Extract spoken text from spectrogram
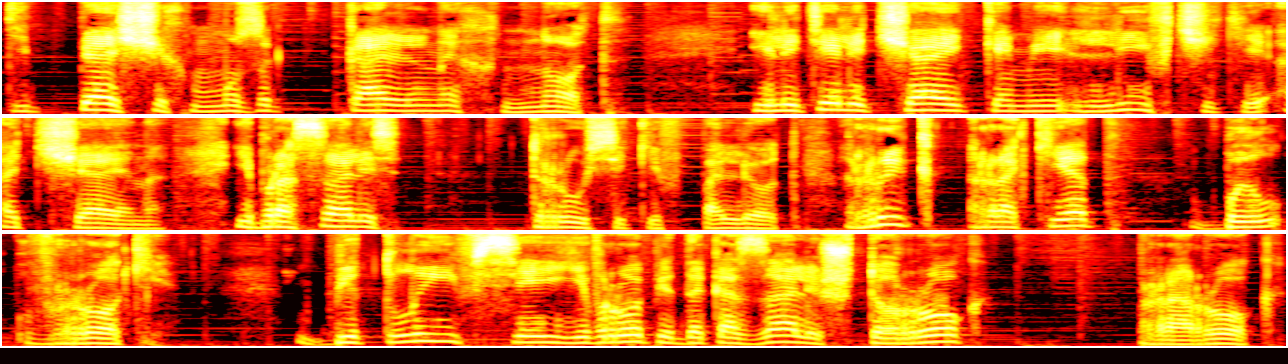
кипящих музыкальных нот. И летели чайками лифчики отчаянно, и бросались трусики в полет. Рык ракет был в роке. Битлы всей Европе доказали, что рок – пророк.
